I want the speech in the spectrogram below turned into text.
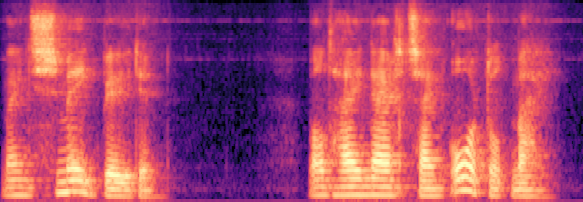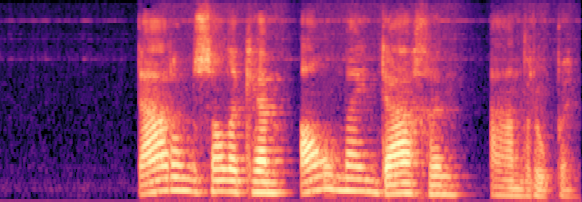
mijn smeekbeden, want hij neigt zijn oor tot mij. Daarom zal ik hem al mijn dagen aanroepen.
